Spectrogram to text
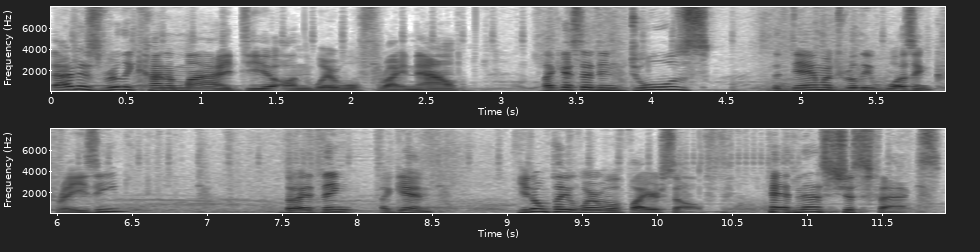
that is really kind of my idea on Werewolf right now. Like I said, in duels, the damage really wasn't crazy. But I think, again, you don't play Werewolf by yourself. And that's just facts.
